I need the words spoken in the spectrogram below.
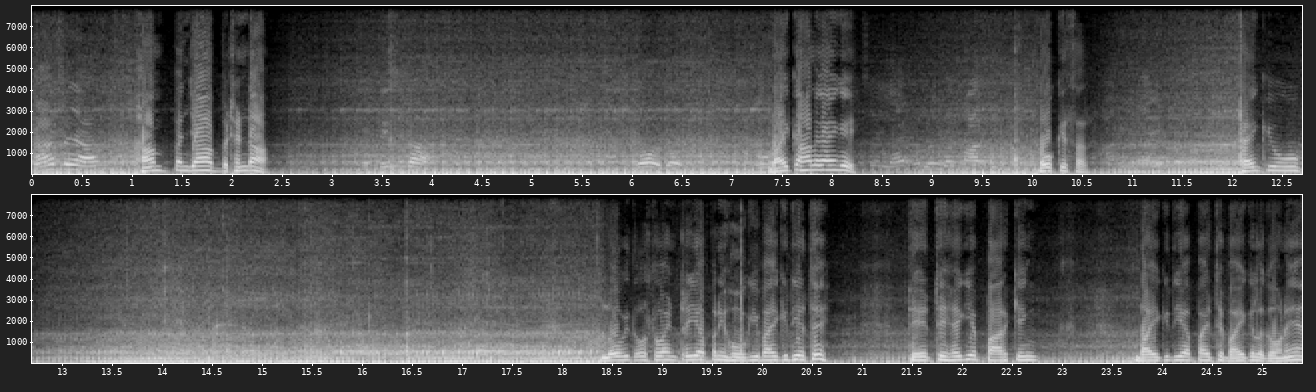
कहाँ से आप हम पंजाब बठिंडा बठिंडा जाओ जाओ भाई कहाँ लगाएंगे ओके सर थैंक यू ਲੋ ਵੀ ਦੋਸਤੋ ਐਂਟਰੀ ਆਪਣੀ ਹੋ ਗਈ ਬਾਈਕ ਦੀ ਇੱਥੇ ਤੇ ਇੱਥੇ ਹੈਗੀ ਆ ਪਾਰਕਿੰਗ ਬਾਈਕ ਦੀ ਆਪਾਂ ਇੱਥੇ ਬਾਈਕ ਲਗਾਉਣੇ ਆ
